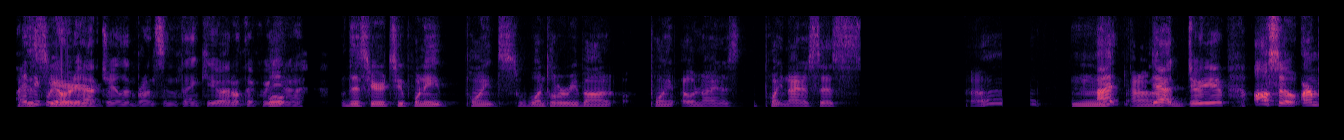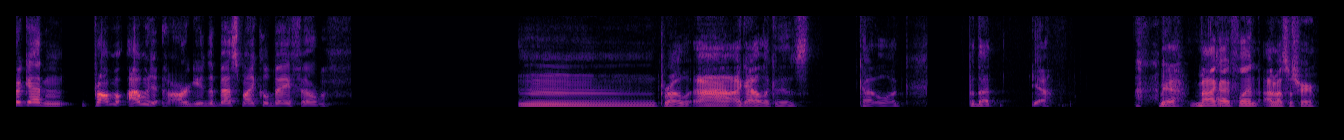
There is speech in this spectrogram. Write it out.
i This think we already have jalen brunson thank you i don't think we Well, need a This year, two point eight points, one total rebound, 0.09 0.9 assists. Uh, mm, I- I don't know. yeah do you also armageddon probably i would argue the best michael bay film Mm, probably. Ah, I gotta look at his catalog. But that, yeah, yeah. Malachi Flynn. I'm not so sure.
